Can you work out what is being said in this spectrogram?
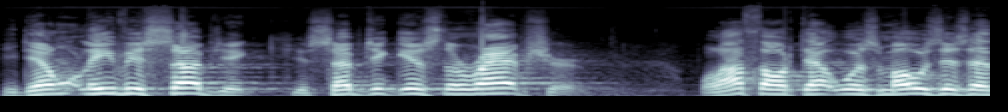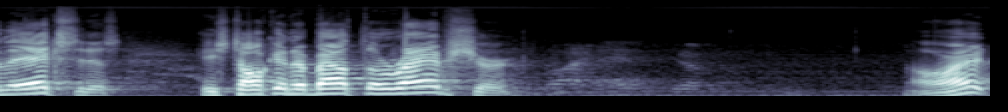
He don't leave his subject. His subject is the rapture. Well, I thought that was Moses and the Exodus. He's talking about the rapture. All right?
